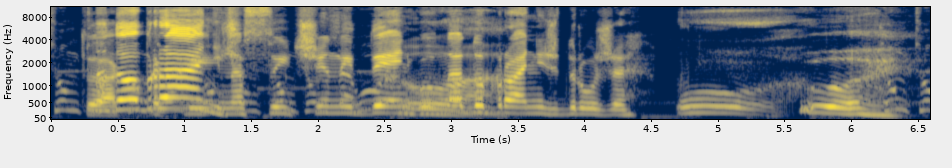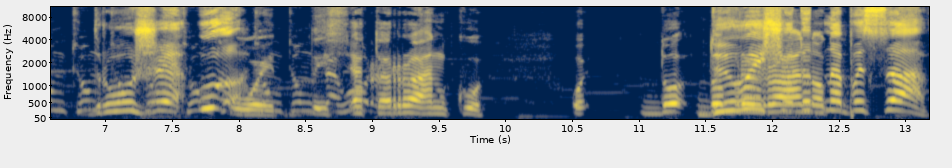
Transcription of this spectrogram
Так, На добраніч. такий насичений день був. На добраніч, друже. о, Ой. Друже, о! Ой, десята ранку. Ой, до, диви, що ранок. тут написав.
